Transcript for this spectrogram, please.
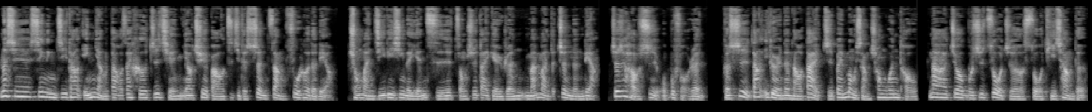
那些心灵鸡汤，营养到在喝之前要确保自己的肾脏负荷得了。充满激励性的言辞总是带给人满满的正能量，这是好事，我不否认。可是，当一个人的脑袋只被梦想冲昏头，那就不是作者所提倡的。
